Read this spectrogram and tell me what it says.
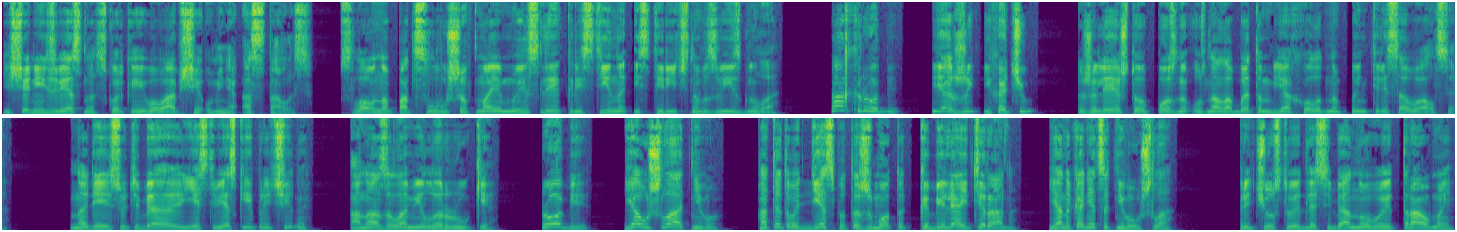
Еще неизвестно, сколько его вообще у меня осталось. Словно подслушав мои мысли, Кристина истерично взвизгнула. «Ах, Робби, я жить не хочу!» Жалея, что поздно узнал об этом, я холодно поинтересовался. «Надеюсь, у тебя есть веские причины?» Она заломила руки. «Робби, я ушла от него. От этого деспота, жмота, кобеля и тирана. Я, наконец, от него ушла». Предчувствуя для себя новые травмы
